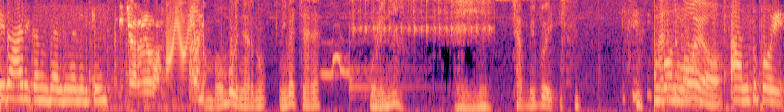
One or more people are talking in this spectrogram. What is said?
ഇത് ആരൊക്കെ സംസാരിക്കുന്നു എന്റെ അടുത്ത്? സംഭവം പൊളിഞ്ഞായിരുന്നു. നീ വെച്ചേരെ. പൊളിഞ്ഞു. ചമ്മിപ്പോയി അനസ് പോയോ? ആ, അനസ് പോയി.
